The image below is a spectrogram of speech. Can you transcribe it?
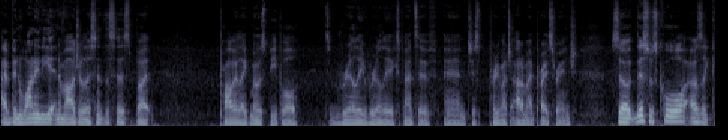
I've been wanting to get into modular synthesis, but probably like most people, it's really, really expensive and just pretty much out of my price range. So this was cool. I was like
